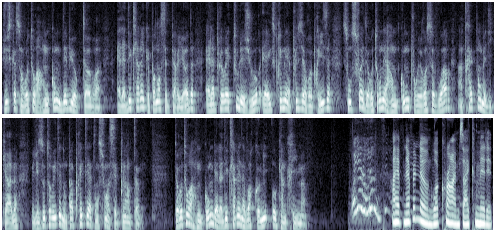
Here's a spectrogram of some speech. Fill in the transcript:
jusqu'à son retour à Hong Kong début octobre. Elle a déclaré que pendant cette période, elle a pleuré tous les jours et a exprimé à plusieurs reprises son souhait de retourner à Hong Kong pour y recevoir un traitement médical, mais les autorités n'ont pas prêté attention à ses plaintes. De retour à Hong Kong, elle a déclaré n'avoir commis aucun crime. I have never known what crimes I committed.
